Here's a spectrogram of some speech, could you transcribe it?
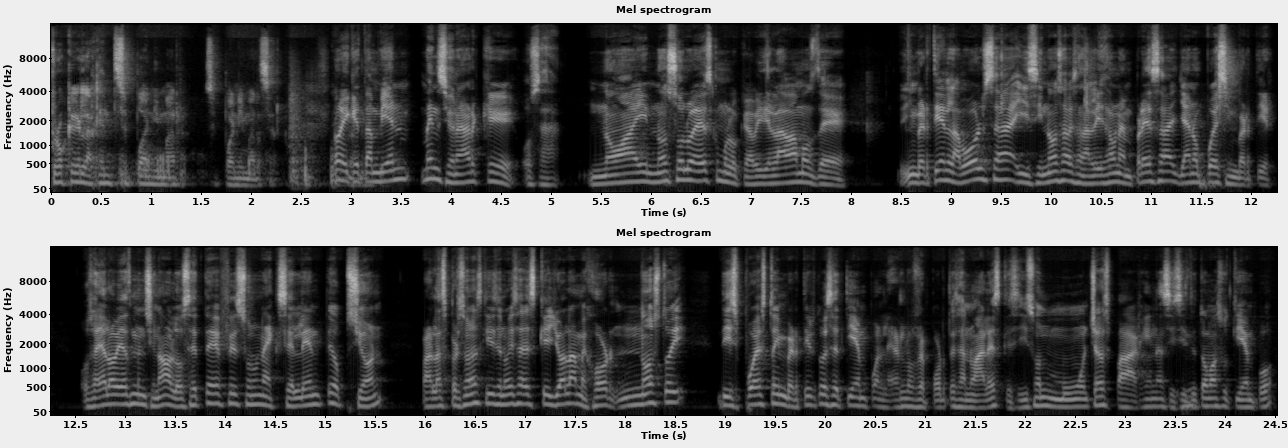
creo que la gente se puede animar, se puede animar a hacerlo. No, y que también mencionar que, o sea, no hay, no solo es como lo que hablábamos de invertir en la bolsa y si no sabes analizar una empresa, ya no puedes invertir. O sea, ya lo habías mencionado, los ETFs son una excelente opción para las personas que dicen, oye, sabes que yo a lo mejor no estoy dispuesto a invertir todo ese tiempo en leer los reportes anuales, que sí son muchas páginas y sí te toma su tiempo,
